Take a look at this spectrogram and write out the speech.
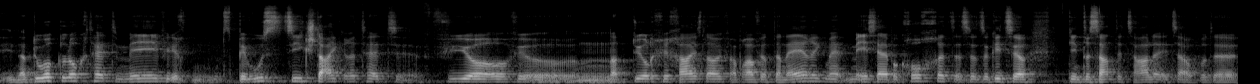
in die Natur gelockt hat, mehr vielleicht das Bewusstsein gesteigert hat für, für natürliche Kreisläufe, aber auch für die Ernährung. Man hat mehr selber gekocht. Also, da gibt es ja die interessanten Zahlen jetzt auch von der,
